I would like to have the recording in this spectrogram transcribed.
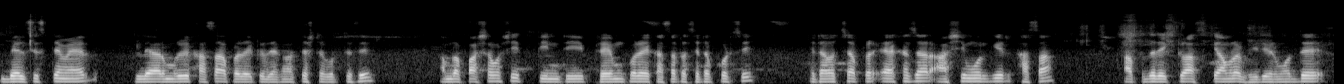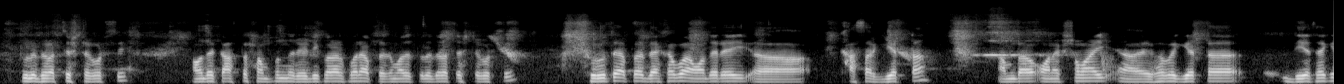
বেল সিস্টেমের লেয়ার মুরগির খাঁচা। আপনাদের একটু দেখানোর চেষ্টা করতেছি। আমরা পাশাপাশি তিনটি ফ্রেম করে খাঁচাটা সেট করছি। এটা হচ্ছে আপনার এক হাজার আশি মুরগির খাঁচা। আপনাদের একটু আজকে আমরা ভিডিওর মধ্যে তুলে ধরার চেষ্টা করছি। আমাদের কাজটা সম্পূর্ণ রেডি করার পরে আপনাদের মাঝে তুলে ধরার চেষ্টা করছি। শুরুতে আপনারা দেখাবো আমাদের এই খাসার গেটটা। আমরা অনেক সময় এভাবে গেটটা দিয়ে থাকি,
